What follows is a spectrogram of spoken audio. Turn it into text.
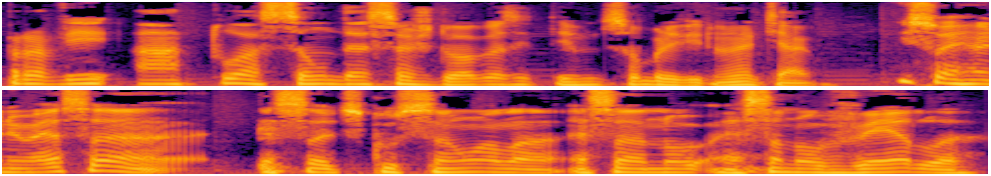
para ver a atuação dessas drogas em termos de sobrevida, né, Tiago? Isso aí, Rânio. Essa, essa discussão, ela, essa, no, essa novela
